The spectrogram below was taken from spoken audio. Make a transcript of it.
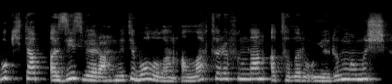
Bu kitap aziz ve rahmeti bol olan Allah tarafından ataları uyarılmamış,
